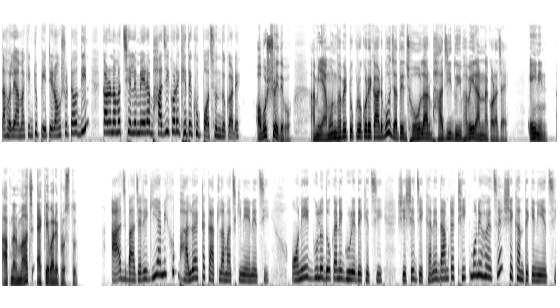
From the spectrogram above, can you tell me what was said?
তাহলে আমাকে একটু পেটের অংশটাও দিন কারণ আমার ছেলে মেয়েরা ভাজি করে খেতে খুব পছন্দ করে। অবশ্যই দেব। আমি এমনভাবে টুকরো করে কাটব যাতে ঝোল আর ভাজি দুইভাবেই রান্না করা যায়। এই নিন আপনার মাছ একেবারে প্রস্তুত। আজ বাজারে গিয়ে আমি খুব ভালো একটা কাতলা মাছ কিনে এনেছি। অনেকগুলো দোকানে ঘুরে দেখেছি। শেষে যেখানে দামটা ঠিক মনে হয়েছে, সেখান থেকে নিয়েছি।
